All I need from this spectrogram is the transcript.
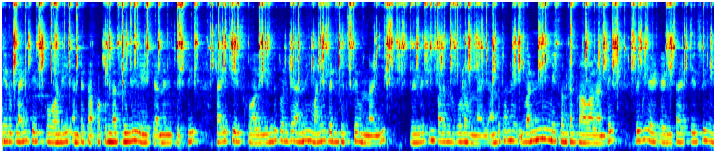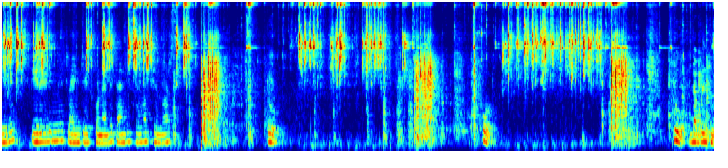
మీరు క్లైమ్ చేసుకోవాలి అంటే తప్పకుండా త్రిబుల్ ఎయిట్ అని చెప్పి టైప్ చేసుకోవాలి. ఎందుకంటే అన్ని మనీ బెనిఫిట్సే ఉన్నాయి. రిలేషన్ పరంగా కూడా ఉన్నాయి. అందుకని ఇవన్నీ మీ సొంతం కావాలంటే ట్రిపుల్ ఎయిట్ అని టైప్ చేసి మీరు ఈ రీడింగ్ని క్లైమ్ చేసుకోండి. Thank you so much universe two four two double two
